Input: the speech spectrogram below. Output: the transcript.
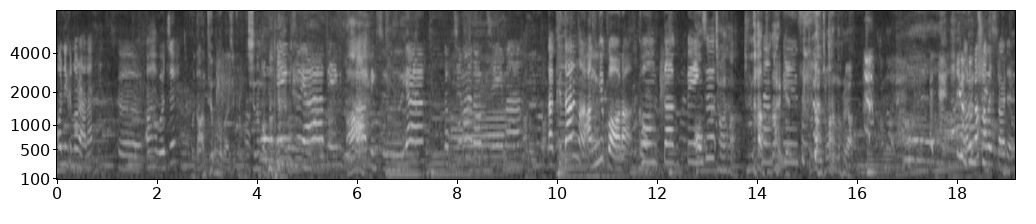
언니 그 노래 알아? 그, 아, 뭐였지? 뭘 나한테 물어봐야지 그럼 치는 건가? 빙수야, 빙수야, 빙수야. 녹지마, 녹지마. 나그 다른 건 악뮤 거 알아. 콩딱 빙수. 어, 잠깐만 둘다둘 다 할게 빙수. 둘 다 좋아하는 노래야 I don't know how it started.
